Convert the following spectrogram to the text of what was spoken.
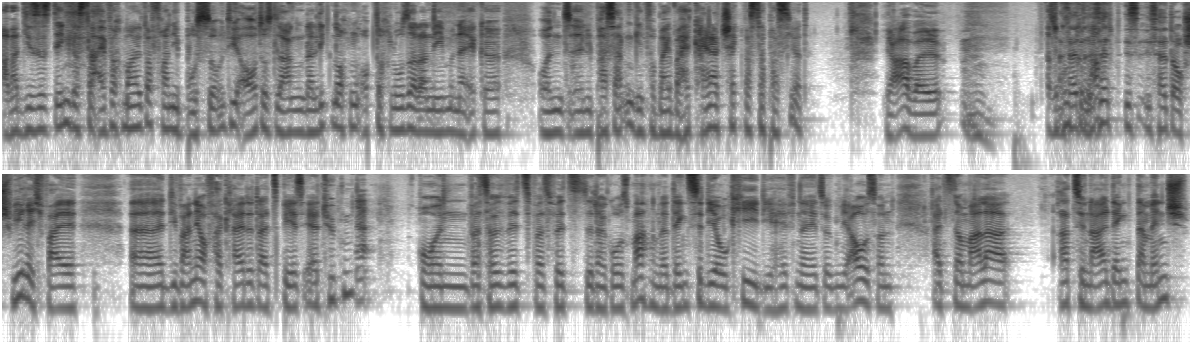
Aber dieses Ding, dass da einfach mal, da fahren die Busse und die Autos lang, da liegt noch ein Obdachloser daneben in der Ecke und äh, die Passanten gehen vorbei, weil halt keiner checkt, was da passiert. Ja, weil Also gut ist, gemacht. halt, ist, ist halt auch schwierig, weil äh, die waren ja auch verkleidet als BSR-Typen. Ja. Und was, willst, was willst du da groß machen? Da denkst du dir, okay, die helfen da jetzt irgendwie aus. Und als normaler, rational denkender Mensch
